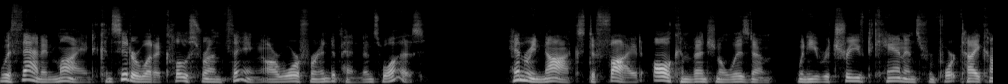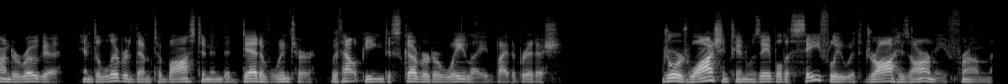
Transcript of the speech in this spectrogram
With that in mind, consider what a close run thing our war for independence was. Henry Knox defied all conventional wisdom when he retrieved cannons from Fort Ticonderoga and delivered them to Boston in the dead of winter without being discovered or waylaid by the British. George Washington was able to safely withdraw his army from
